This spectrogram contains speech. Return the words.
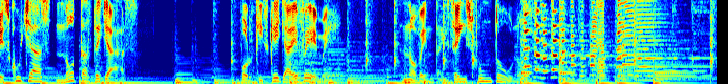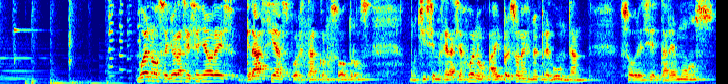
Escuchas Notas de Jazz por Quisqueya FM 96.1. Bueno, señoras y señores, gracias por estar con nosotros. Muchísimas gracias. Bueno, hay personas que me preguntan sobre si estaremos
